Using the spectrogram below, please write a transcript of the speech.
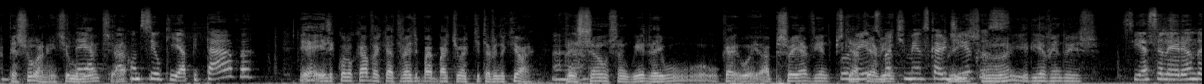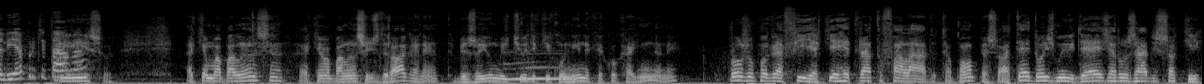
A pessoa, né? Cima daí ambiente, a- acontecia o quê? Apitava? é, ele colocava aqui através de ba- batimento aqui, tá vendo aqui, ó? Pressão sanguínea, daí o, o a pessoa ia vendo, o Por psiquiatra meio ia dos vendo. batimentos cardíacos. Isso, e ele ia vendo isso. Se acelerando ali é porque estava. Isso. Aqui é uma balança, aqui é uma balança de droga, né? Benzoil, metil de quiconina, que é cocaína, né? Prosopografia, aqui é retrato falado, tá bom, pessoal? Até 2010 era usado isso aqui.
